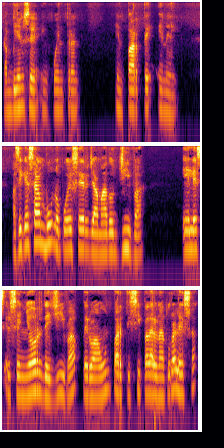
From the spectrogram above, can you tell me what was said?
también se encuentran en parte en él. Así que Sambu no puede ser llamado Jiva. Él es el señor de Jiva, pero aún participa de la naturaleza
